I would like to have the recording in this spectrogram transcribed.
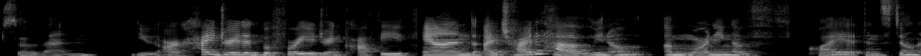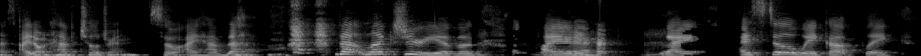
So then you are hydrated before you drink coffee. And I try to have, you know, a morning of quiet and stillness. I don't have children, so I have that that luxury of a, a quiet. but I I still wake up like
